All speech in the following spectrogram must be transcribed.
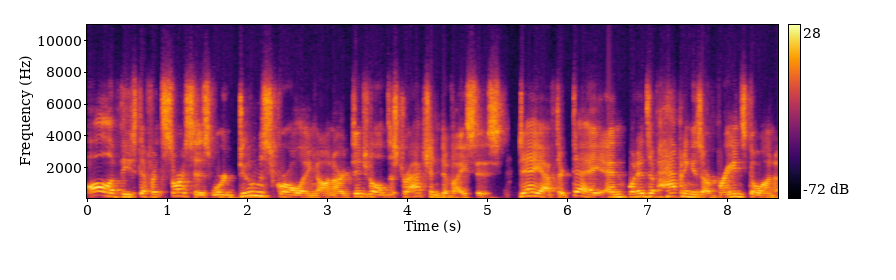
all of these different sources. We're doom scrolling on our digital distraction devices day after day. And what ends up happening is our brains go on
